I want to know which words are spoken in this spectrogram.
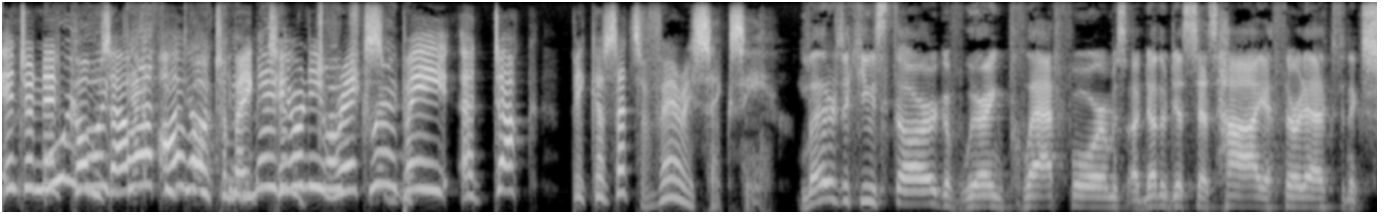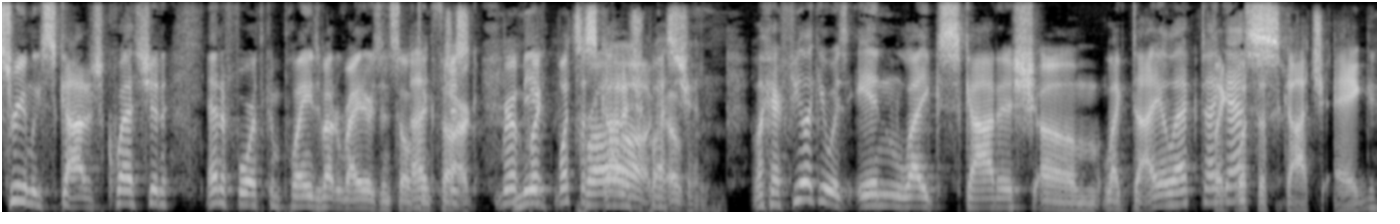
internet Oh, comes like out, Daffy I Duck want to make made Tyranny Rex Dredd. be a duck because that's very sexy. Letters accuse Tharg of wearing platforms. Another just says hi. A third asks an extremely Scottish question, and a fourth complains about writers insulting Uh, just Tharg. real quick, what's a Scottish Mid-prog. question? Like I feel like it was in like Scottish, um, like dialect. I like guess. what's a Scotch egg?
